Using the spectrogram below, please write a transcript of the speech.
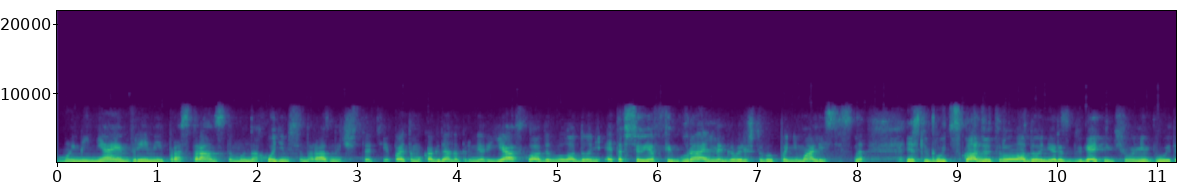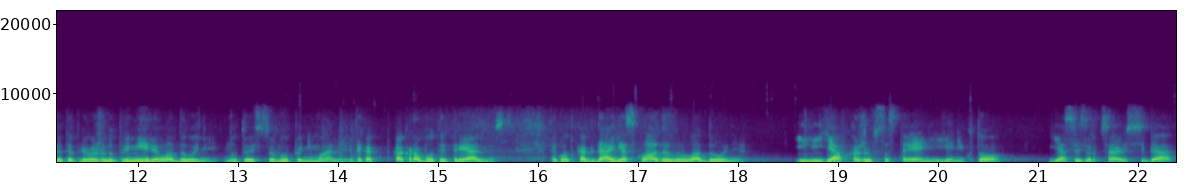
мы меняем время и пространство, мы находимся на разной частоте. Поэтому, когда, например, я складываю ладони, это все я фигурально говорю, чтобы вы понимали, естественно, если будете складывать ладони и раздвигать, ничего не будет. Это привожу на примере ладоней, ну, то есть, чтобы вы понимали, это как, как работает реальность. Так вот, когда я складываю ладони, или я вхожу в состояние «я никто», я созерцаю себя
